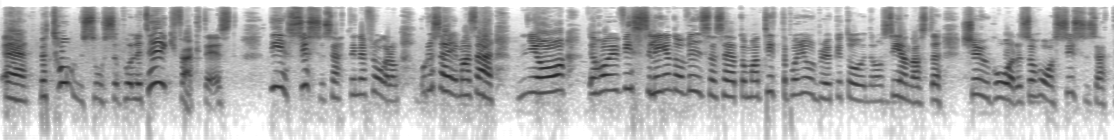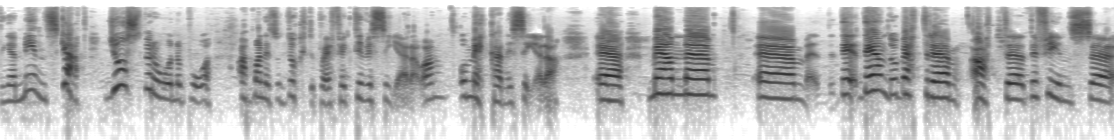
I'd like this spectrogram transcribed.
eh, betongsossepolitik faktiskt. Det är sysselsättning det är frågan om. Och då säger man så här, ja, det har ju visserligen då visat sig att om man tittar på jordbruket då under de senaste 20 åren så har sysselsättningen minskat just beroende på att man är så duktig på att effektivisera va? och mekanisera. Eh, men eh, Ehm, det, det, är ändå bättre att eh, det finns eh,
